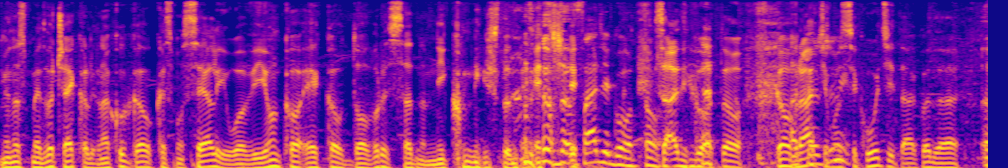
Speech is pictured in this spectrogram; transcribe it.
i onda smo jedva čekali onako kao kad smo seli u avion kao e kao dobro je sad nam niko ništa neće da, sad je gotovo. sad je gotovo kao vraćamo mi- se kući tako da Uh,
